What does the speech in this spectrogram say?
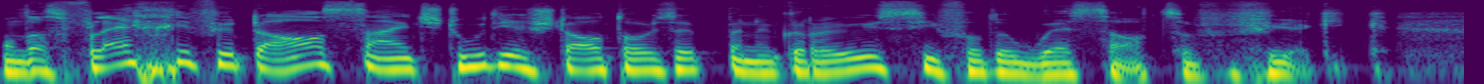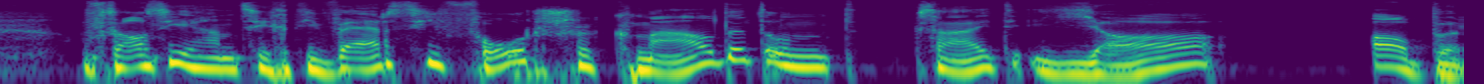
Und als Fläche für das, sagt die Studie, steht uns etwa eine Größe der USA zur Verfügung. Auf das haben sich diverse Forscher gemeldet und gesagt, ja, aber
